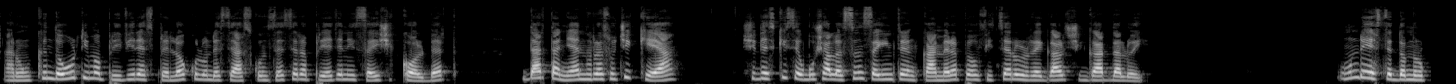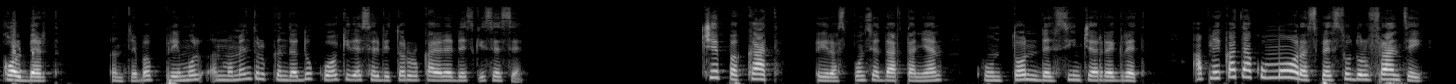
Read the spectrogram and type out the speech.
Aruncând o ultimă privire spre locul unde se ascunseseră prietenii săi și Colbert, D'Artagnan răsuci cheia și deschise ușa lăsând să intre în cameră pe ofițerul regal și garda lui. Unde este domnul Colbert?" întrebă primul în momentul când dădu cu ochii de servitorul care le deschisese. Ce păcat!" îi răspunse D'Artagnan cu un ton de sincer regret. A plecat acum o oră spre sudul Franței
